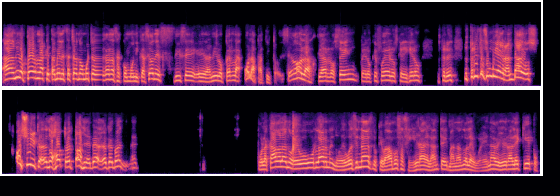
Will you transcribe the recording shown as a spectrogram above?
A Danilo Perla, que también le está echando muchas ganas a comunicaciones, dice eh, Danilo Perla, hola Patito, dice, hola Carlos Zen, pero ¿qué fue los que dijeron? Los periodistas, son muy agrandados, oh sí, nosotros entonces, por la cábala no debo burlarme, no debo decir nada, sino que vamos a seguir adelante mandándole buena vibra al equipo.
